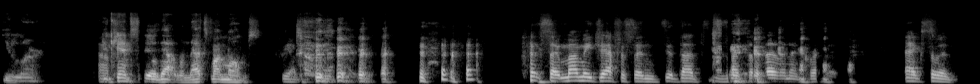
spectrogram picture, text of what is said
you learn. Absolutely. You can't steal that one. That's my mom's. Yeah. so Mummy Jefferson, that's, that's a permanent credit. Excellent.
